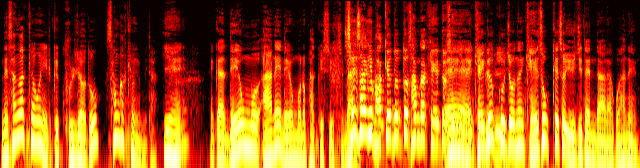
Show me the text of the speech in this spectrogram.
근데 삼각형은 이렇게 굴려도 삼각형입니다. 예. 그러니까 내용물 안에 내용물은 바뀔 수 있지만 세상이 바뀌어도 또 삼각형이 또 생기네. 예, 계급 구조는 계속해서 유지된다라고 하는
